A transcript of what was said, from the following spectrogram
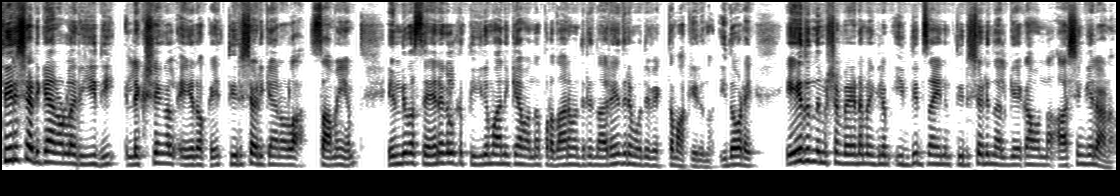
തിരിച്ചടിക്കാനുള്ള രീതി ലക്ഷ്യങ്ങൾ ഏതൊക്കെ തിരിച്ചടിക്കാനുള്ള സമയം എന്നിവ സേനകൾക്ക് തീരുമാനിക്കാമെന്ന് പ്രധാനമന്ത്രി നരേന്ദ്രമോദി വ്യക്തമാക്കിയിരുന്നു. ഇതോടെ ഏത് നിമിഷം വേണമെങ്കിലും ഇന്ത്യൻ സൈന്യം തിരിച്ചടി നൽകിയേക്കാമെന്ന ആശങ്കയിലാണ്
